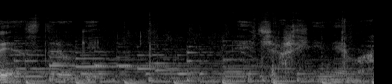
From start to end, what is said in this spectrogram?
Jest drugi. ciach i nie ma.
